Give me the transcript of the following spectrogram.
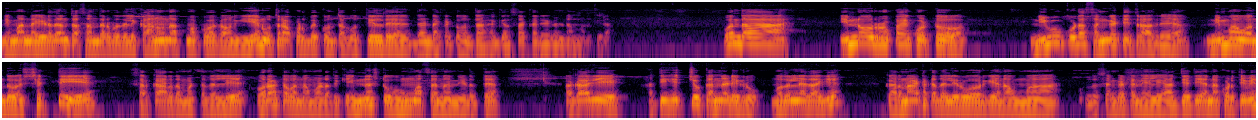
ನಿಮ್ಮನ್ನು ಹಿಡಿದಂಥ ಸಂದರ್ಭದಲ್ಲಿ ಕಾನೂನಾತ್ಮಕವಾಗಿ ಅವನಿಗೆ ಏನು ಉತ್ತರ ಕೊಡಬೇಕು ಅಂತ ಗೊತ್ತಿಲ್ಲದೆ ದಂಡ ಕಟ್ಟುವಂತಹ ಕೆಲಸ ಕಾರ್ಯಗಳನ್ನ ಮಾಡ್ತೀರಾ? ಒಂದು, ಇನ್ನೂರು ರೂಪಾಯಿ ಕೊಟ್ಟು ನೀವು ಕೂಡ ಸಂಘಟಿತರಾದರೆ ನಿಮ್ಮ ಒಂದು ಶಕ್ತಿ ಸರ್ಕಾರದ ಮಟ್ಟದಲ್ಲಿ ಹೋರಾಟವನ್ನು ಮಾಡೋದಕ್ಕೆ ಇನ್ನಷ್ಟು ಹುಮ್ಮಸ್ಸನ್ನು ನೀಡುತ್ತೆ. ಹಾಗಾಗಿ ಅತಿ ಹೆಚ್ಚು ಕನ್ನಡಿಗರು, ಮೊದಲನೇದಾಗಿ ಕರ್ನಾಟಕದಲ್ಲಿರುವವರಿಗೆ ನಮ್ಮ ಒಂದು ಸಂಘಟನೆಯಲ್ಲಿ ಆದ್ಯತೆಯನ್ನು ಕೊಡ್ತೀವಿ.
